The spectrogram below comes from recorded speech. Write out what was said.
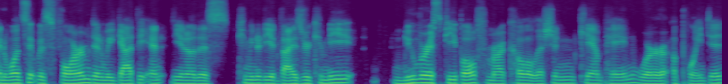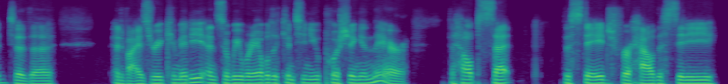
And once it was formed and we got the, you know, this community advisory committee, numerous people from our coalition campaign were appointed to the advisory committee. And so we were able to continue pushing in there to help set the stage for how the city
